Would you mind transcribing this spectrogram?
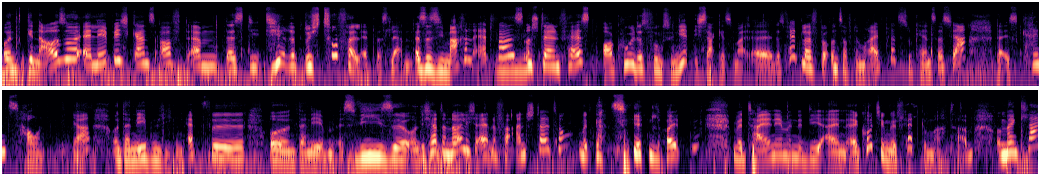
Und genauso erlebe ich ganz oft, ähm, dass die Tiere durch Zufall etwas lernen. Also sie machen etwas mhm. und stellen fest, oh cool, das funktioniert. Ich sag jetzt mal, äh, das Pferd läuft bei uns auf dem Reitplatz, du kennst das ja. Da ist kein Zaun. Ja? Und daneben liegen Äpfel und daneben ist Wiese. Und ich hatte neulich eine Veranstaltung mit ganz vielen Leuten, mit Teilnehmenden, die ein äh, Coaching mit Pferd gemacht haben. Und mein kleines,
